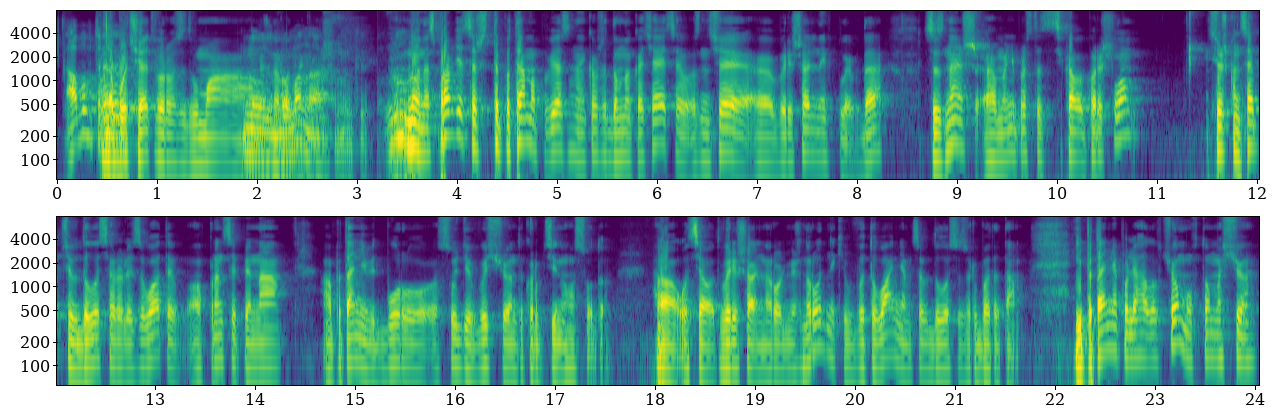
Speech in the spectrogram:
Або треба... Або четверо з двома ну, з двома нашими. Ну, ну насправді це ж типу тема пов'язана, яка вже давно качається, означає е, вирішальний вплив. Да? Це знаєш, е, мені просто це цікаво перейшло. Цю ж концепцію вдалося реалізувати в принципі на питанні відбору суддів Вищого антикорупційного суду. Оця от вирішальна роль міжнародників, витуванням це вдалося зробити там. І питання полягало в чому? В тому, що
